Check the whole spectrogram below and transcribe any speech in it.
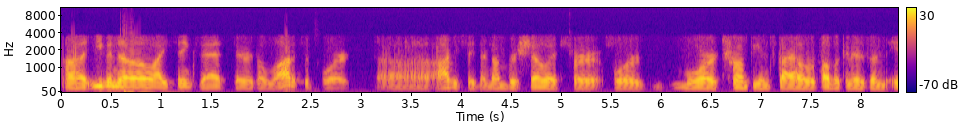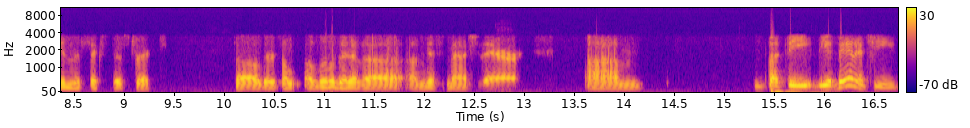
Uh, even though I think that there's a lot of support, uh, obviously the numbers show it for for more Trumpian style republicanism in the sixth district. So there's a, a little bit of a, a mismatch there. Um, but the the advantage he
